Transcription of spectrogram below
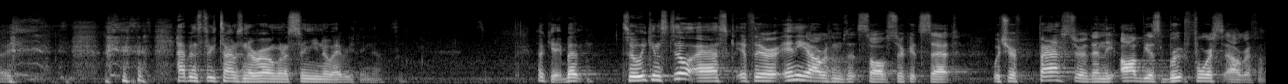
Okay. Happens three times in a row. I'm going to assume you know everything now. So. Okay, but so we can still ask if there are any algorithms that solve circuit SAT which are faster than the obvious brute force algorithm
